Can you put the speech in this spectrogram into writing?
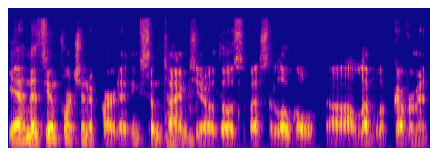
yeah, and that's the unfortunate part. I think sometimes, you know, those of us at local uh, level of government,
